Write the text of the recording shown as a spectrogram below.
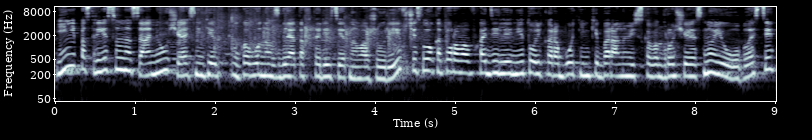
и непосредственно сами участники, у кого на взгляд авторитетного жюри, в число которого входили не только работники Барановича, Но и области,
